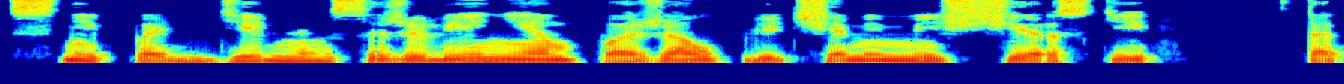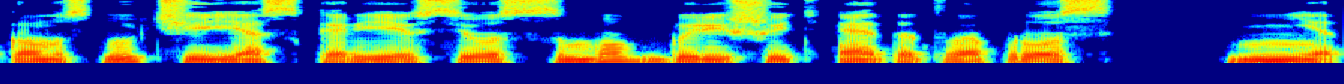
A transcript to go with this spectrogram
С неподдельным сожалением пожал плечами Мещерский. В таком случае я, скорее всего, смог бы решить этот вопрос. Нет,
